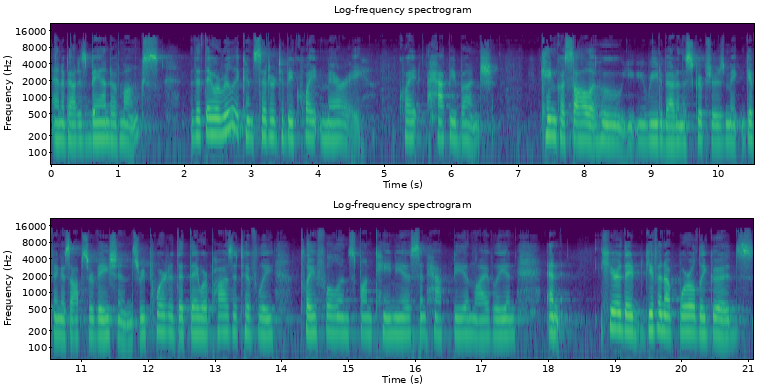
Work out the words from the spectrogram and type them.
and about his band of monks that they were really considered to be quite merry, quite happy bunch. King Kosala, who you read about in the scriptures, make, giving his observations, reported that they were positively playful and spontaneous and happy and lively. And, and here they'd given up worldly goods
